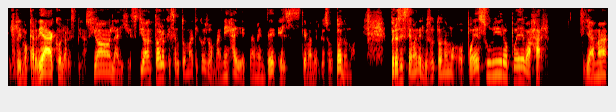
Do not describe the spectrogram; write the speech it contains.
El ritmo cardíaco, la respiración, la digestión, todo lo que es automático lo maneja directamente el sistema nervioso autónomo. Pero el sistema nervioso autónomo o puede subir o puede bajar. Se llama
